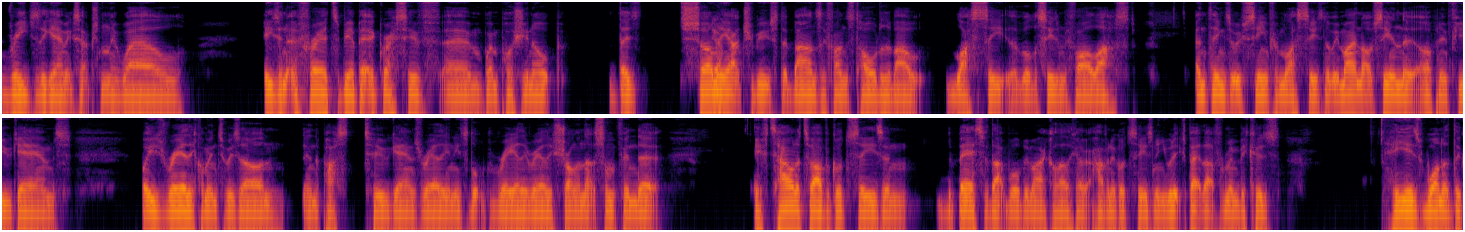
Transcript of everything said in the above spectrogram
reads the game exceptionally well, isn't afraid to be a bit aggressive um, when pushing up. There's so many attributes that Barnsley fans told us about last season, well, the season before last, and things that we've seen from last season that we might not have seen in the opening few games. But he's really come into his own in the past two games, really, and he's looked really, really strong. And that's something that, if Town are to have a good season, the base of that will be Michael Helik having a good season, and you would expect that from him because he is one of the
